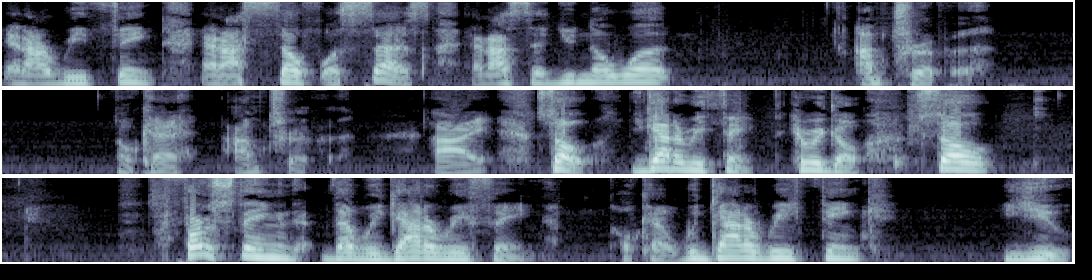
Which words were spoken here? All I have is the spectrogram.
and I rethink and I self assess. And I said, you know what? I'm tripping. Okay. I'm tripping. All right. So you got to rethink. Here we go. So, first thing that we got to rethink okay, we got to rethink you.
